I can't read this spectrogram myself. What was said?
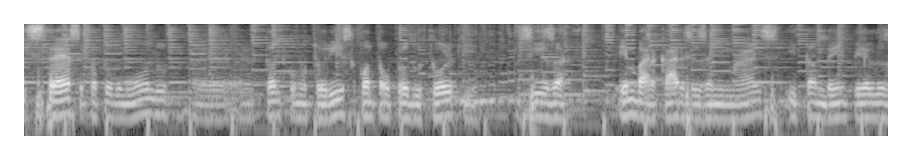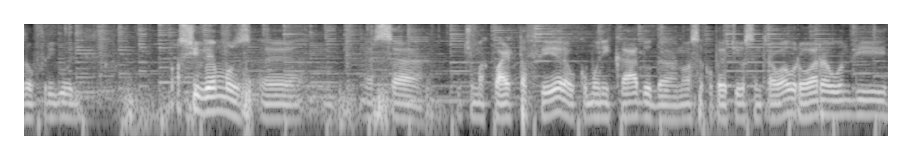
estresse para todo mundo, é, tanto para o motorista quanto ao produtor que precisa embarcar esses animais e também perdas ao frigorífico. Nós tivemos é, nessa última quarta-feira o comunicado da nossa cooperativa Central Aurora, onde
